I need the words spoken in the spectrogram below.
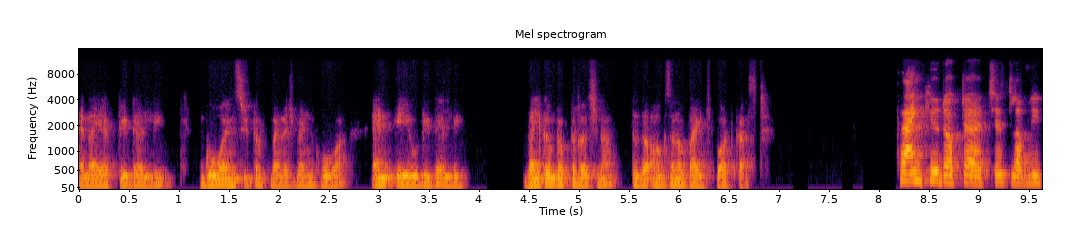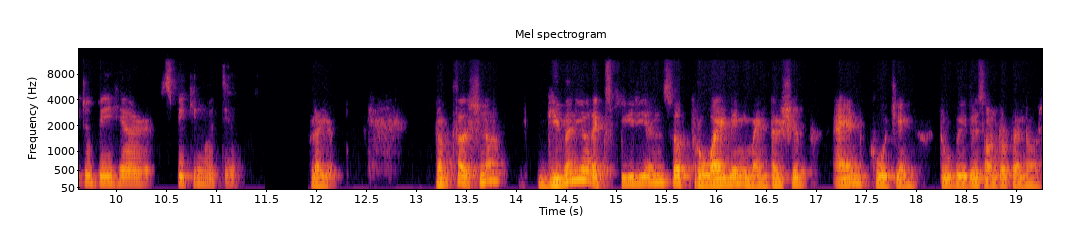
NIFT Delhi, Goa Institute of Management Goa, and AUD Delhi. Welcome, Dr. Rachna, to the Oxano Bites podcast. Thank you, Dr. Archit. Lovely to be here speaking with you. Pleasure. Dr. Rachna, given your experience of providing mentorship and coaching to various entrepreneurs,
